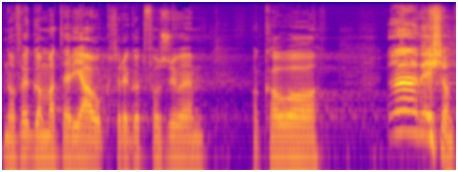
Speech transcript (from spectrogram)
nowego materiału, którego tworzyłem około e, miesiąc.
